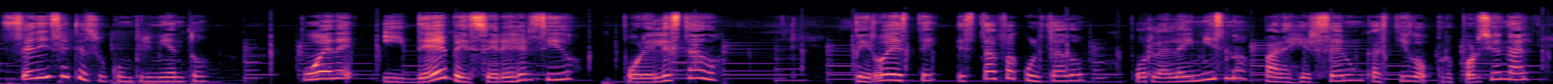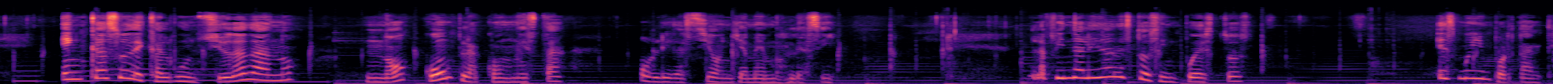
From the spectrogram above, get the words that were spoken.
Se dice que su cumplimiento puede y debe ser ejercido por el Estado, pero este está facultado por la ley misma para ejercer un castigo proporcional en caso de que algún ciudadano no cumpla con esta obligación, llamémosle así. La finalidad de estos impuestos es muy importante.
